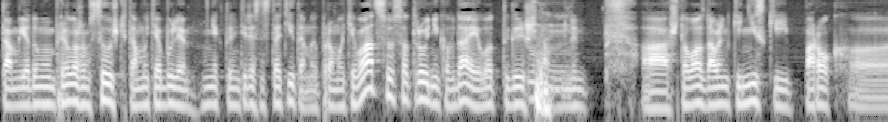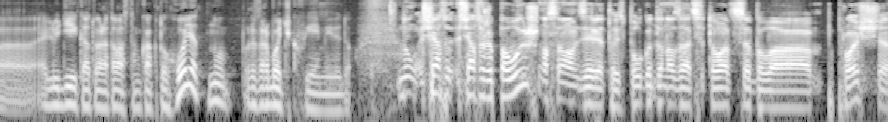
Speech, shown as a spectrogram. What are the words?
там, я думаю, мы приложим ссылочки, там у тебя были некоторые интересные статьи там и про мотивацию сотрудников, да, и вот ты говоришь, mm-hmm. там, э, что у вас довольно-таки низкий порог э, людей, которые от вас там как-то уходят, ну, разработчиков я имею в виду. Ну, сейчас, сейчас уже повыше на самом деле, то есть полгода назад ситуация была попроще,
